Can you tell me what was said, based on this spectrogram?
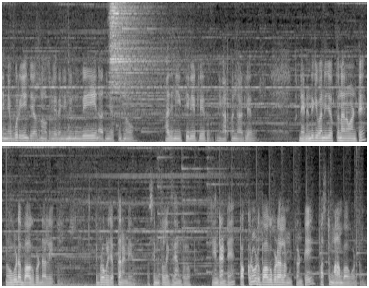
నిన్ను ఎవరు ఏం చేయాల్సిన అవసరం లేదు. నిన్ను నువ్వే నాశనం చేసుకుంటున్నావు. అది నీకు తెలియట్లేదు నీకు అర్థం కావట్లేదు. నేను ఎందుకు ఇవన్నీ చెప్తున్నాను అంటే నువ్వు కూడా బాగుపడాలి. ఇప్పుడు ఒకటి చెప్తానండి సింపుల్ ఎగ్జాంపుల్. ఏంటంటే పక్కనోడు బాగుపడాలనుకుంటే ఫస్ట్ మనం బాగుపడతాం.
